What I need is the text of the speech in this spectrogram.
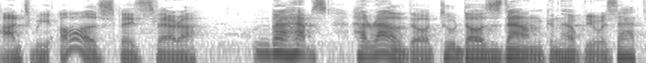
Aren't we all, Spacefarer? Perhaps Geraldo, two doors down, can help you with that.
